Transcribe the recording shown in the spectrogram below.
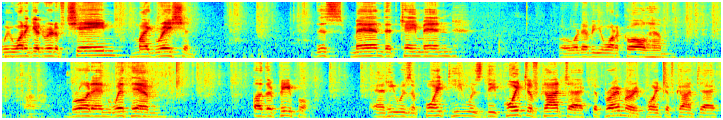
We want to get rid of chain migration. This man that came in, or whatever you want to call him, uh, brought in with him other people. And he was a point, he was the point of contact, the primary point of contact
